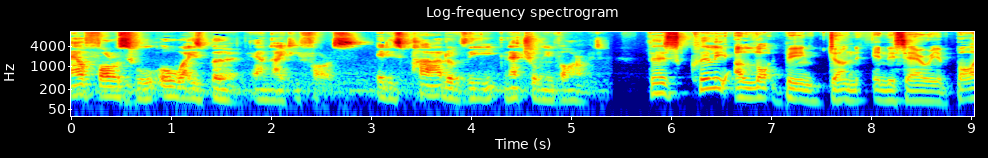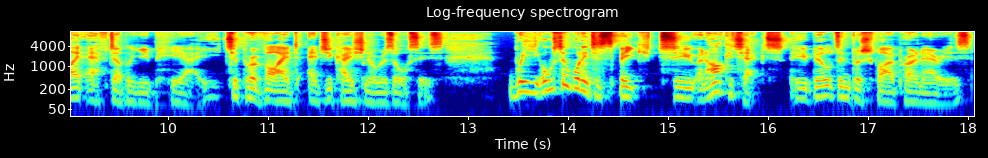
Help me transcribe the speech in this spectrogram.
Our forests will always burn, our native forests. It is part of the natural environment. There's clearly a lot being done in this area by FWPA to provide educational resources. We also wanted to speak to an architect who builds in bushfire prone areas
